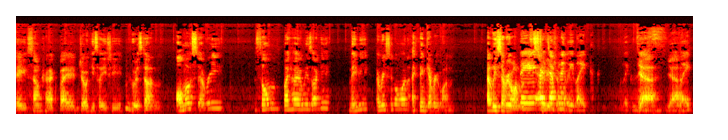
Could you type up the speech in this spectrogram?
a soundtrack by Joe Hisaishi, Mm-hmm. who has done almost every film by Hayao Miyazaki. Maybe every single one. I think every one. At least everyone. They are definitely Ghibli. like like this. Yeah, yeah. Like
